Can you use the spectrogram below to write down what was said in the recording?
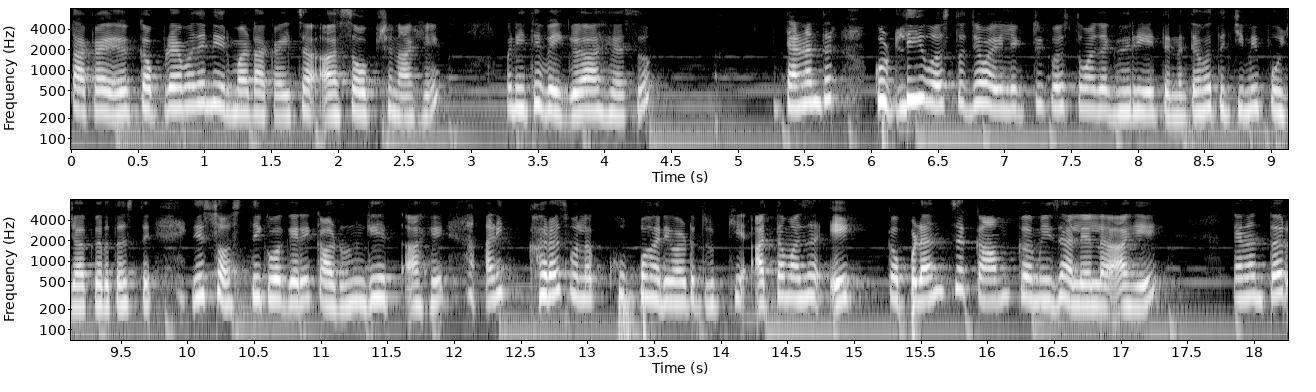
टाकाय कपड्यामध्ये निरमा टाकायचा असं ऑप्शन आहे. पण इथे वेगळं आहे असं. त्यानंतर कुठलीही वस्तू जेव्हा इलेक्ट्रिक वस्तू माझ्या घरी येते ना तेव्हा त्याची मी पूजा करत असते. जे स्वस्तिक वगैरे काढून घेत आहे. आणि खरंच मला खूप भारी वाटत होतं की आता माझं एक कपड्यांचं काम कमी झालेलं आहे. त्यानंतर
